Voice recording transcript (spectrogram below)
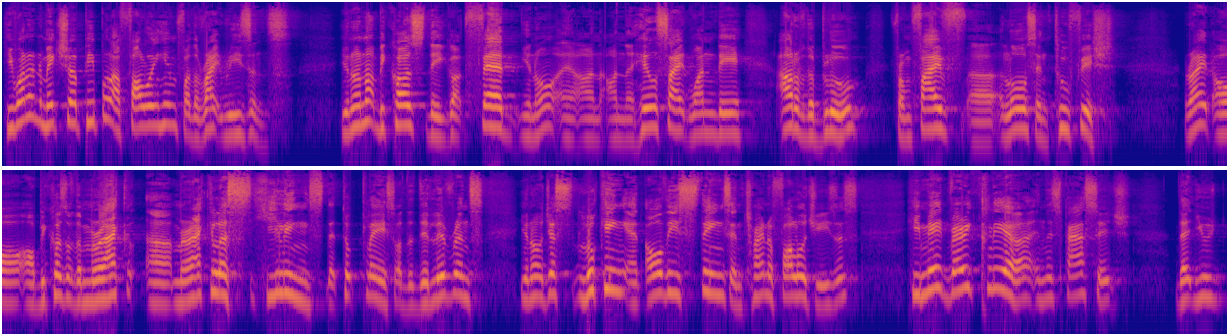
He wanted to make sure people are following him for the right reasons. You know, not because they got fed, you know, uh, on, on the hillside one day out of the blue, from five uh, loaves and two fish, right? Or, or because of the mirac- uh, miraculous healings that took place or the deliverance, you know, just looking at all these things and trying to follow Jesus, he made very clear in this passage that you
